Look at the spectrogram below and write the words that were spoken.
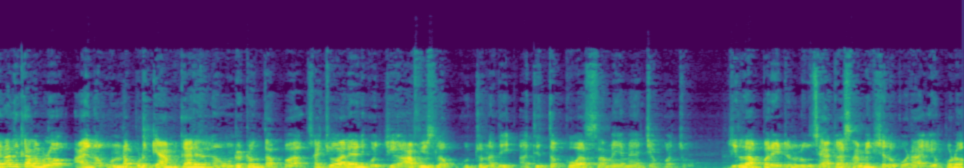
ఏడాది కాలంలో ఆయన ఉన్నప్పుడు క్యాంప్ కార్యాలయం ఉండటం తప్ప సచివాలయానికి వచ్చి ఆఫీసులో కూర్చున్నది అతి తక్కువ సమయమే అని చెప్పొచ్చు. జిల్లా పర్యటనలు శాఖ సమీక్షలు కూడా ఎప్పుడో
